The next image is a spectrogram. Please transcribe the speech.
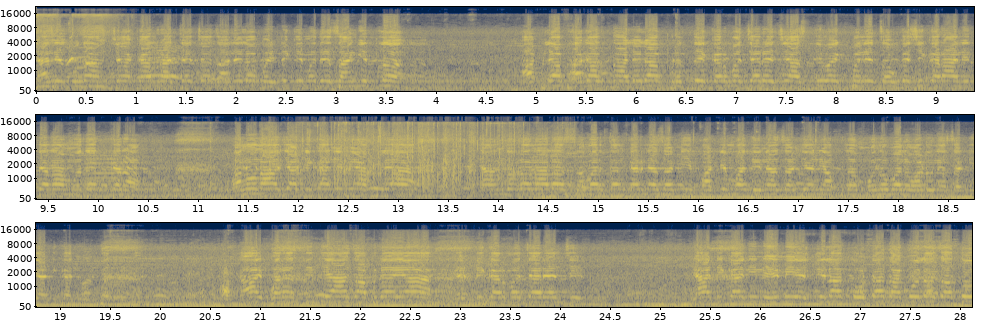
यांनी सुद्धा आमच्या काल राज्याच्या झालेल्या बैठकीमध्ये सांगितलं आपल्या भागात आलेल्या प्रत्येक कर्मचाऱ्याची अस्तिवाईकपणे चौकशी करा आणि त्यांना मदत करा. म्हणून आज या ठिकाणी मी आपल्या या आंदोलनाला समर्थन करण्यासाठी पाठिंबा देण्यासाठी आणि आपलं मनोबल वाढवण्यासाठी या ठिकाणी उपस्थित आहे. काय परिस्थिती आज आपल्या या एस टी कर्मचाऱ्यांची? या ठिकाणी नेहमी एस टीला तोटा दाखवला जातो.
